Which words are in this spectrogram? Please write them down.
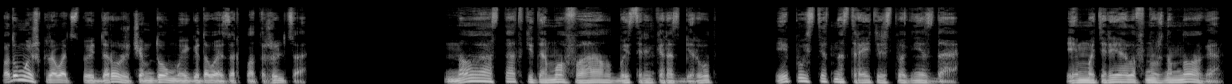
Подумаешь, кровать стоит дороже, чем дом и годовая зарплата жильца. Но остатки домов Ал быстренько разберут и пустят на строительство гнезда. Им материалов нужно много,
